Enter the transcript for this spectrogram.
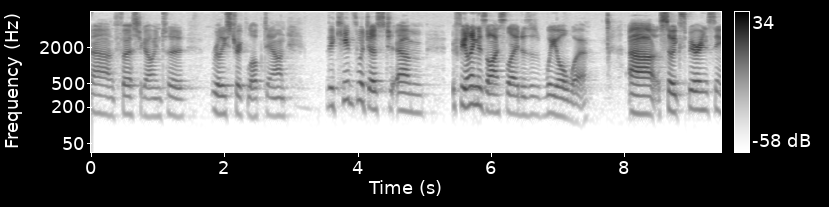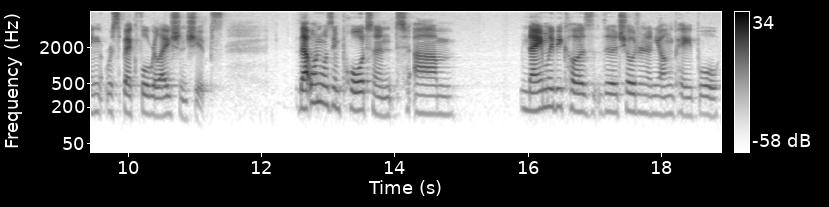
uh, first to go into really strict lockdown. The kids were just um, feeling as isolated as we all were. Uh, so, experiencing respectful relationships. That one was important, um, namely because the children and young people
